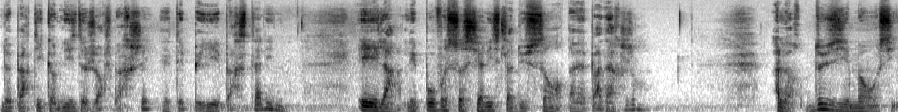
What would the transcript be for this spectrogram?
Le parti communiste de Georges Marchais était payé par Staline. Et là, les pauvres socialistes là du centre n'avaient pas d'argent. Alors, deuxièmement aussi,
